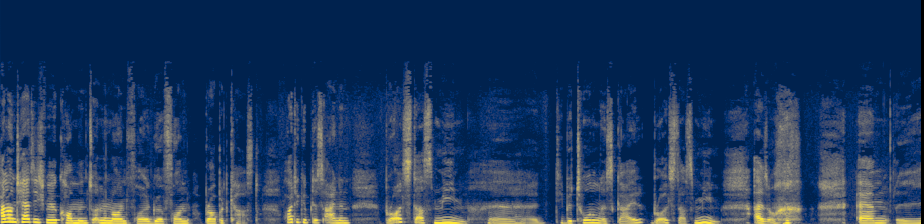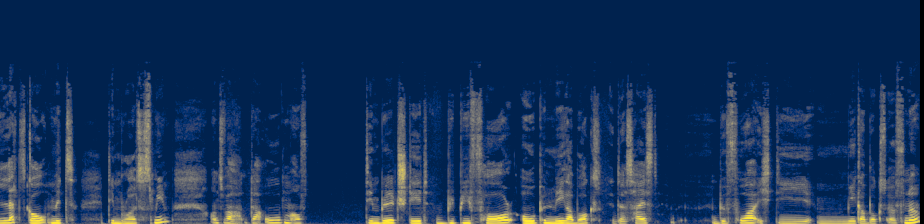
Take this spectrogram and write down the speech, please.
Hallo und herzlich willkommen zu einer neuen Folge von Brawl Podcast. Heute gibt es einen Brawl Stars Meme. Äh, die Betonung ist geil. Brawl Stars Meme. Also, ähm, let's go mit dem Brawl Stars Meme. Und zwar, da oben auf dem Bild steht Before Open Megabox. Das heißt, bevor ich die Megabox öffne,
